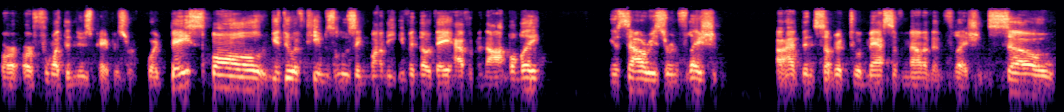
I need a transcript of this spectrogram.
or or from what the newspapers report. Baseball, you do have teams losing money, even though they have a monopoly. Your salaries are inflation uh, have been subject to a massive amount of inflation. So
